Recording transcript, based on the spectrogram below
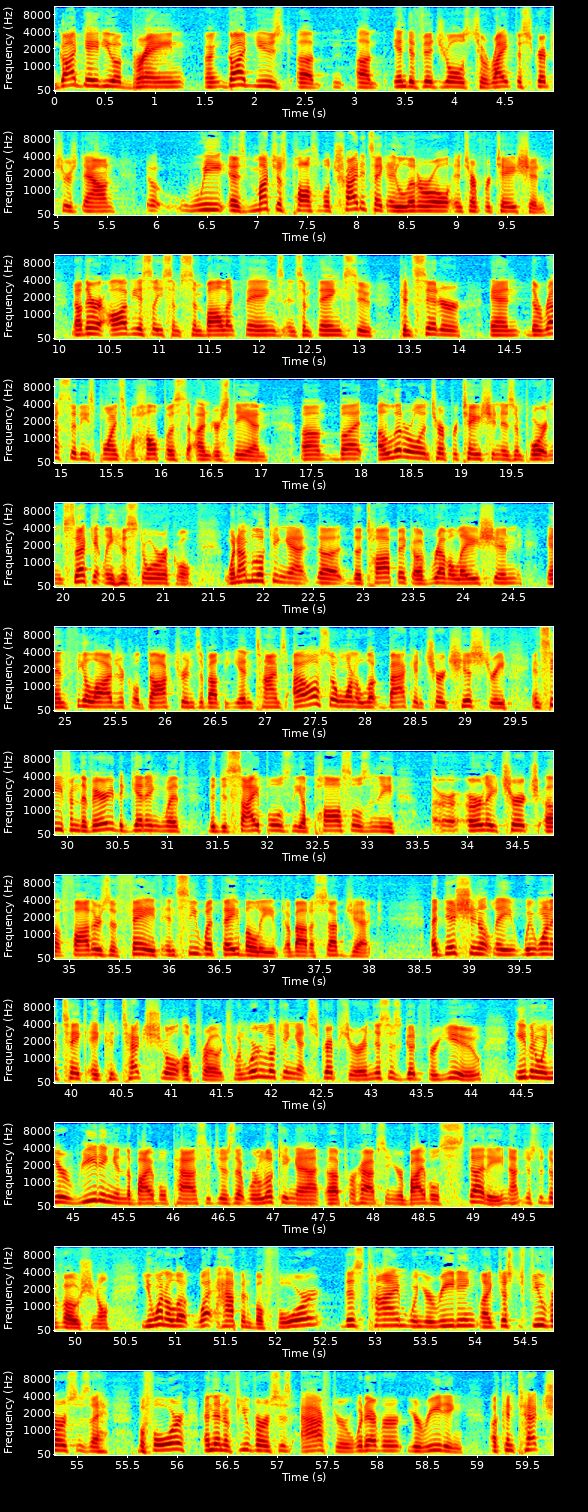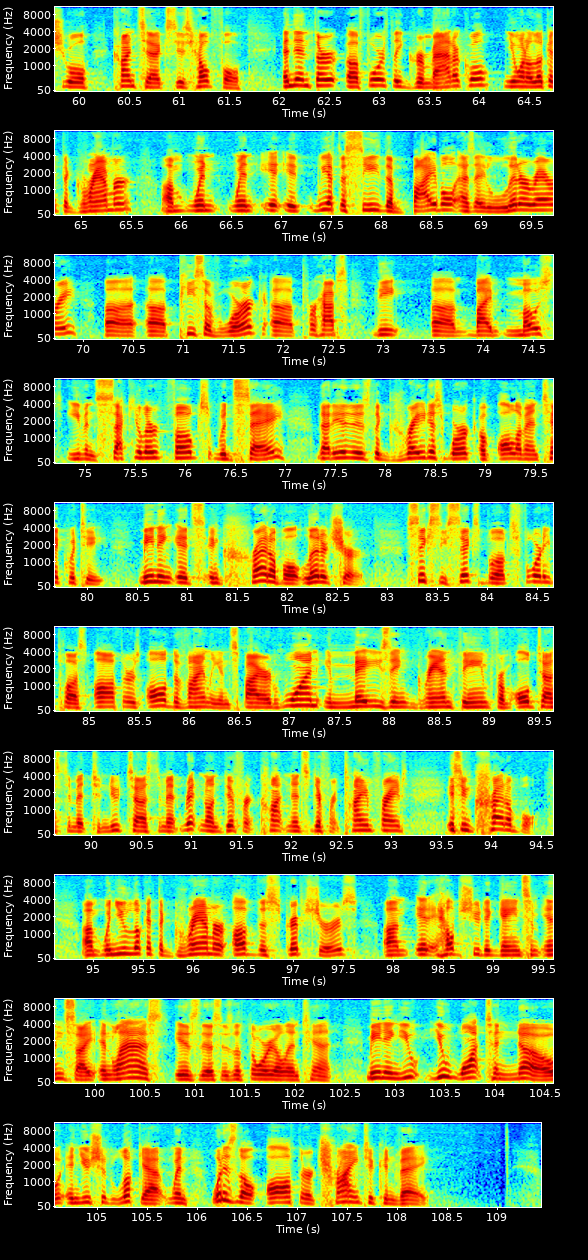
God gave you a brain God used uh, uh, individuals to write the scriptures down. Uh, we, as much as possible, try to take a literal interpretation. Now, there are obviously some symbolic things and some things to consider, and the rest of these points will help us to understand. Um, but a literal interpretation is important. Secondly, historical. When I'm looking at uh, the topic of Revelation and theological doctrines about the end times, I also want to look back in church history and see from the very beginning with the disciples, the apostles, and the early church uh, fathers of faith and see what they believed about a subject. Additionally, we want to take a contextual approach. When we're looking at Scripture, and this is good for you, even when you're reading in the Bible passages that we're looking at, uh, perhaps in your Bible study, not just a devotional, you want to look what happened before this time when you're reading, like just a few verses before and then a few verses after, whatever you're reading. A contextual context is helpful. And then, uh, fourthly, grammatical. You want to look at the grammar. Um, when when it, it, we have to see the Bible as a literary uh, uh, piece of work, uh, perhaps the uh, by most even secular folks would say that it is the greatest work of all of antiquity. Meaning it's incredible literature. 66 books, 40 plus authors, all divinely inspired. One amazing grand theme from Old Testament to New Testament, written on different continents, different time frames. It's incredible. Um, when you look at the grammar of the scriptures, um, it helps you to gain some insight. And last is this is authorial intent, meaning you, you want to know and you should look at when what is the author trying to convey.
